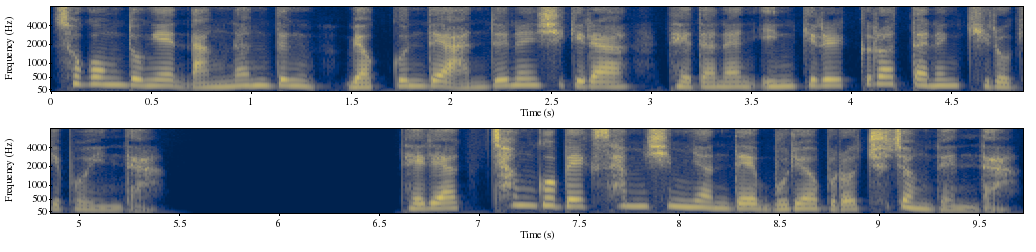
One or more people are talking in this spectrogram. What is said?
소공동의 낭랑 등몇 군데 안 되는 시기라 대단한 인기를 끌었다는 기록이 보인다. 대략 1930년대 무렵으로 추정된다.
